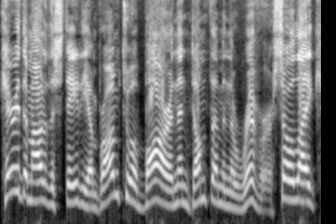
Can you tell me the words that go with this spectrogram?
carried them out of the stadium, brought them to a bar, and then dumped them in the river. So, like,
